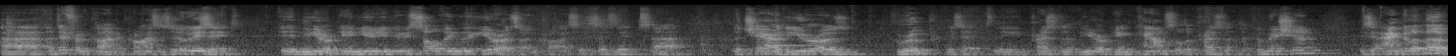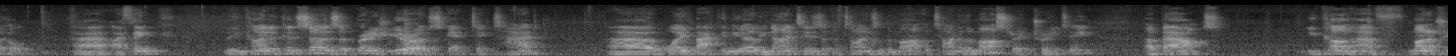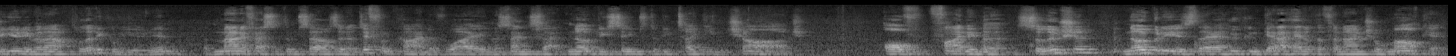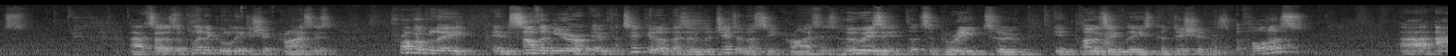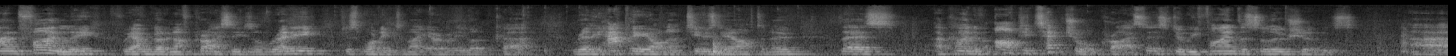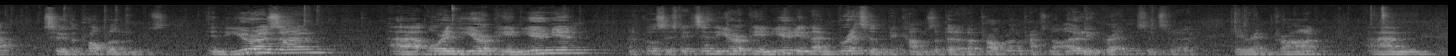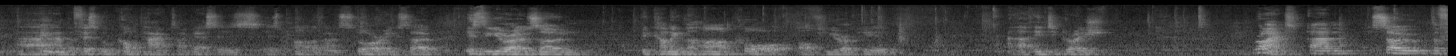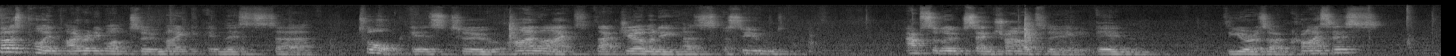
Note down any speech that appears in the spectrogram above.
uh, a different kind of crisis. Who is it in the European Union who is solving the Eurozone crisis? Is it uh, the chair of the Eurozone group? Is it the President of the European Council, the President of the Commission? Is it Angela Merkel? Uh, I think the kind of concerns that British Eurosceptics had uh, way back in the early 90s at the, times of the, the time of the Maastricht Treaty about you can't have monetary union without political union have manifested themselves in a different kind of way in the sense that nobody seems to be taking charge of finding the solution. Nobody is there who can get ahead of the financial markets. Uh, so there's a political leadership crisis. Probably in southern Europe in particular, there's a legitimacy crisis. Who is it that's agreed to imposing these conditions upon us? Uh, and finally, we haven't got enough crises already, just wanting to make everybody look uh, really happy on a Tuesday afternoon, there's a kind of architectural crisis. Do we find the solutions uh, to the problems in the Eurozone uh, or in the European Union? And of course, if it's in the European Union, then Britain becomes a bit of a problem, perhaps not only Britain, since we're here in Prague. Um, uh, and the fiscal compact, I guess, is, is part of that story. So is the Eurozone becoming the hard core of European uh, integration? Right, um, so the first point I really want to make in this uh, talk is to highlight that Germany has assumed absolute centrality in the Eurozone crisis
